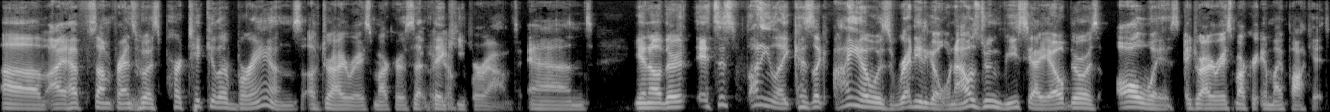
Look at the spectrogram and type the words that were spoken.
Um, I have some friends who mm-hmm. has particular brands of dry erase markers that they keep around, and You know, there it's just funny, like because like I was ready to go when I was doing VCIO. There was always a dry erase marker in my pocket.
